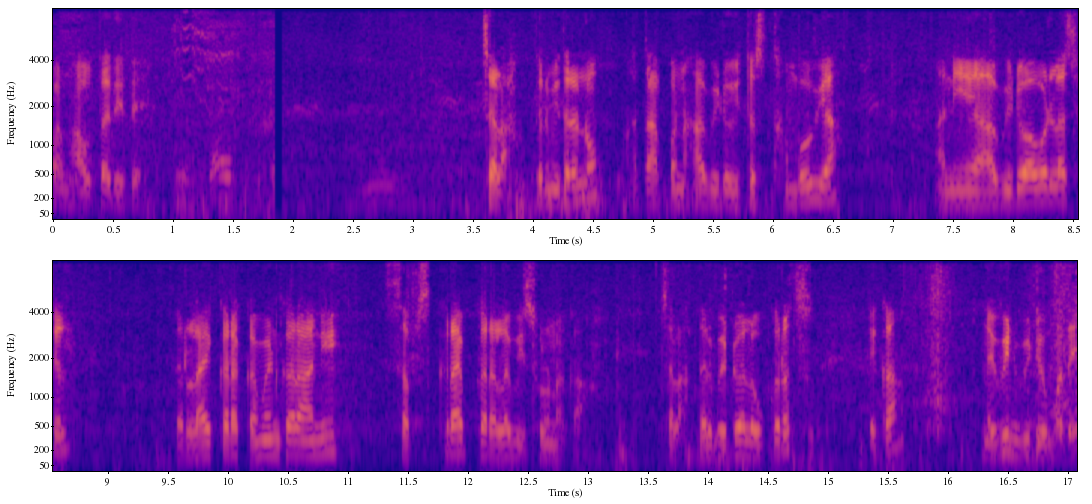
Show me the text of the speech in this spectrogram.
पण हावतात इथे. चला तर मित्रांनो आता आपण हा व्हिडिओ इथंच थांबवूया. आणि हा व्हिडिओ आवडला असेल तर लाईक करा कमेंट करा आणि सबस्क्राईब करायला विसरू नका. चला तर भेटूया लवकरच एका नवीन व्हिडिओमध्ये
